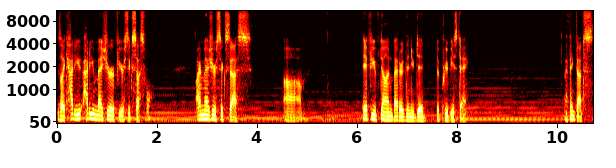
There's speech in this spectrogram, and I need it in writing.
is like how do you how do you measure if you're successful? I measure success um, if you've done better than you did the previous day. I think that's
